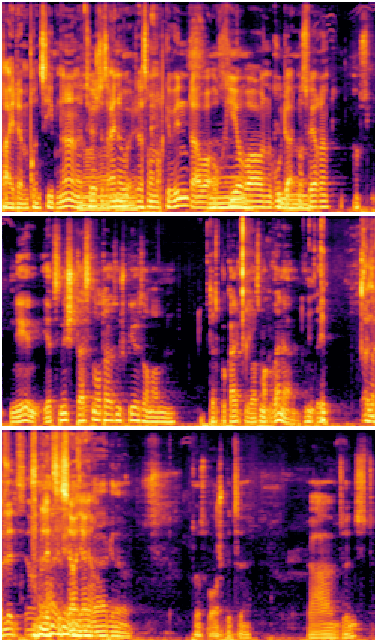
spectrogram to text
Beide im Prinzip, ne? Natürlich das eine, dass man noch gewinnt, aber auch hier war eine gute genau. Atmosphäre. Absolut. Nee, jetzt nicht das Nordhausen-Spiel, sondern das Pokalspiel, was wir gewonnen haben. Im Regen. Also letztes Jahr. Letztes Jahr, ja, ja. Ja, genau. Das war spitze. Ja, sonst.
